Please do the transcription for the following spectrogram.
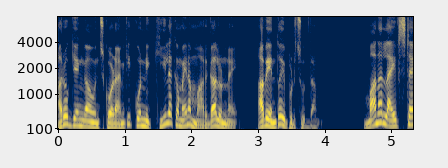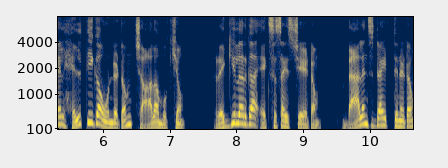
ఆరోగ్యంగా ఉంచుకోవడానికి కొన్ని కీలకమైన మార్గాలున్నాయి. అవేంతో ఇప్పుడు చూద్దాం. మన లైఫ్ స్టైల్ హెల్తీగా ఉండటం చాలా ముఖ్యం. రెగ్యులర్గా ఎక్సర్సైజ్ చేయటం బ్యాలెన్స్ డైట్ తినటం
